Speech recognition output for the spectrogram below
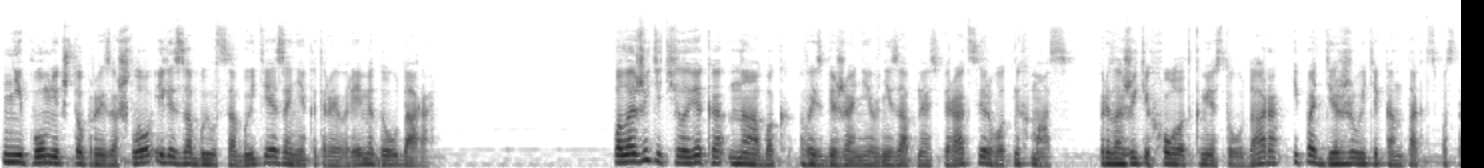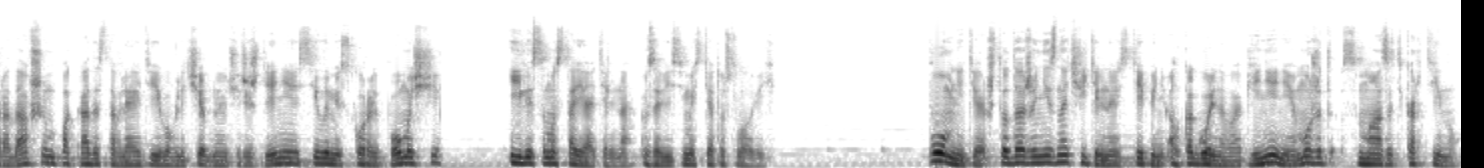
Не помнит, что произошло или забыл события за некоторое время до удара. Положите человека на бок во избежание внезапной аспирации рвотных масс. Приложите холод к месту удара и поддерживайте контакт с пострадавшим, пока доставляете его в лечебное учреждение силами скорой помощи или самостоятельно, в зависимости от условий. Помните, что даже незначительная степень алкогольного опьянения может смазать картину,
